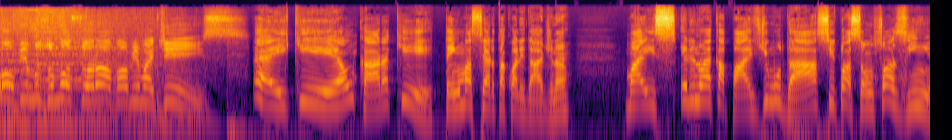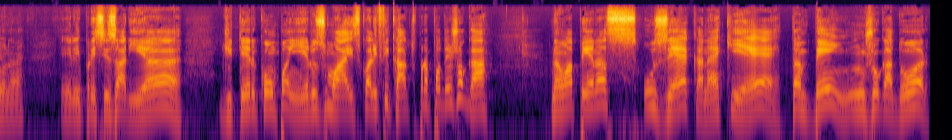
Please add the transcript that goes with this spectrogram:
Ouvimos o Mossoró, Valmir Martins. É, e que é um cara que tem uma certa qualidade, né? mas ele não é capaz de mudar a situação sozinho, né? Ele precisaria de ter companheiros mais qualificados para poder jogar. Não apenas o Zeca, né, que é também um jogador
